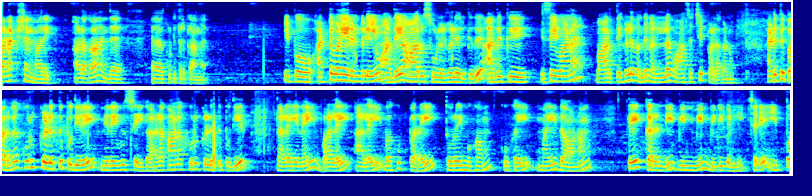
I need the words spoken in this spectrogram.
கனெக்ஷன் மாதிரி அழகாக இந்த கொடுத்துருக்காங்க. இப்போது அட்டவணை ரெண்டுலேயும் அதே ஆறு சூழல்கள் இருக்குது. அதுக்கு இசைவான வார்த்தைகளை வந்து நல்லா வாசித்து பழகணும். அடுத்து பாருங்கள் குறுக்கெழுத்து புதிரை நிறைவு செய்க. அழகான குறுக்கெழுத்து புதிர் தலையணை வலை அலை வகுப்பறை துறைமுகம் குகை மைதானம் தேக்கரண்டி விண்மீன் விடிவெள்ளி. சரியா? இப்போ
